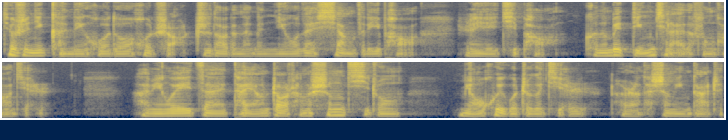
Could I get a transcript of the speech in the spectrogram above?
就是你肯定或多或少知道的那个牛在巷子里跑，人也一起跑，可能被顶起来的疯狂节日。海明威在《太阳照常升起》中描绘过这个节日，而让他声名大振。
